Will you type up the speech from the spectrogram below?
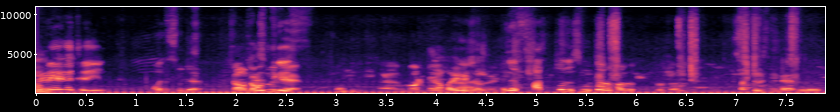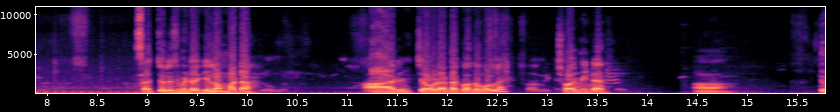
হয়ে হ্যাঁ হয়ে সাতচল্লিশ মিটার সাতচল্লিশ মিটার? কি লম্বাটা? আর চওড়াটা কত বললে? ছয় মিটার। তো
